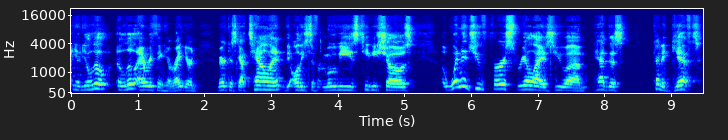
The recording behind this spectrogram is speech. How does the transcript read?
You know, you're a little a little everything here, right? You're in America's Got Talent, all these different movies, TV shows. When did you first realize you um, had this kind of gift,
